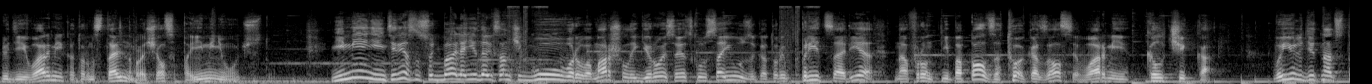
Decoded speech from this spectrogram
людей в армии, которым Сталин обращался по имени-отчеству. Не менее интересна судьба Леонида Александровича Говорова, маршала и героя Советского Союза, который при царе на фронт не попал, зато оказался в армии Колчака. В июле 19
